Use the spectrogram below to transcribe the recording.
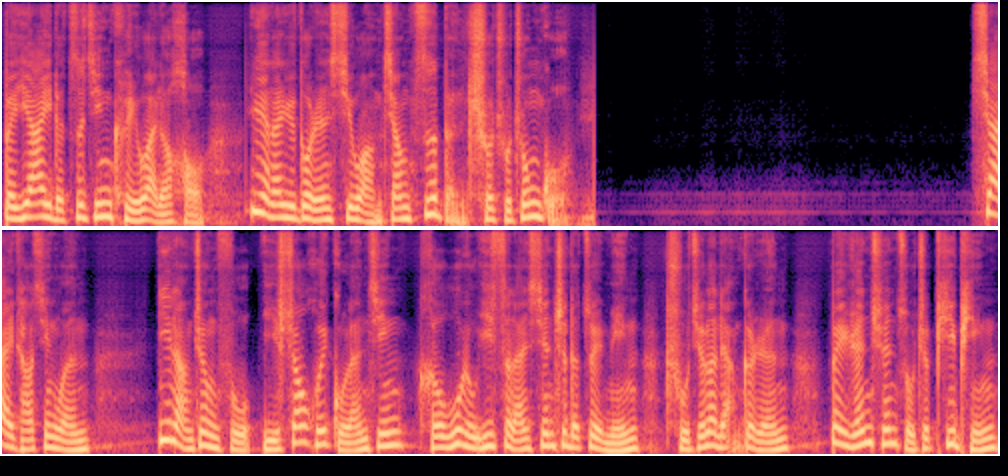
被压抑的资金可以外流后，越来越多人希望将资本撤出中国。下一条新闻：伊朗政府以烧毁《古兰经》和侮辱伊斯兰先知的罪名处决了两个人，被人权组织批评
